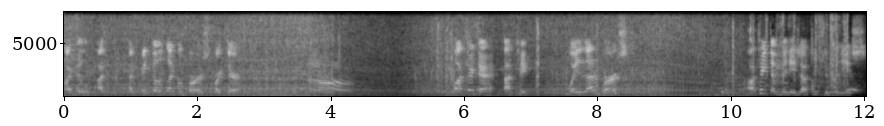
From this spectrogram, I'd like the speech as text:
Might be, I, I think that was like a burst right there. Well, I'll take that. I'll take. Wait, is that a burst? I'll take the minis. I'll take the minis.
